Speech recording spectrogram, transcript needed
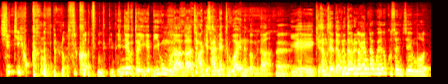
실제 효과는 별로 없을 것 같은 느낌. 이제부터 이게 미국 문화가 자기 삶에 들어와 있는 겁니다. 네. 이게 기성세대하고 다르게. 한다고 해놓고서 이제 뭐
